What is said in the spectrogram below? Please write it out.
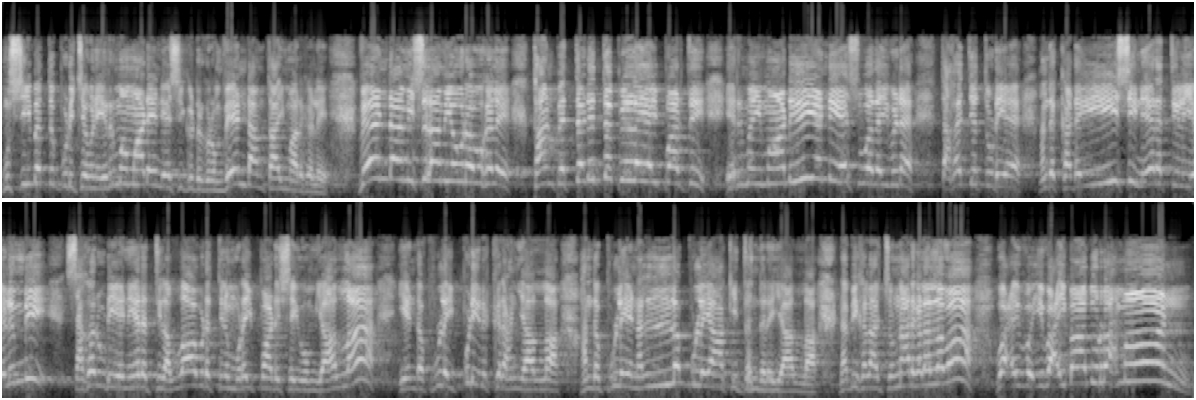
முசீபத்து பிடிச்சவனே. எரும மாடே நேசிக்கிட்டு இருக்கிறோம். வேண்டாம் தாய்மார்களே. வேண்டாம் இஸ்லாமிய உறவுகளே. தான் பெத்தெடுத்த பிள்ளையை பார்த்து எருமை மாடு என்று ஏசுவதை விட தகஜத்துடைய அந்த கடைசி நேரத்தில் எழும்பி சகருடைய நேரத்தில் அல்லாவிடத்தில் முறைப்பாடு செய்வோம். யாழ்லா என்ற புள்ளை இப்படி இருக்கிறான் யாழ்லா அந்த புள்ளையை நல்ல புள்ளைய ஆக்கி தந்திர யாழ்லா நபிகளா சொன்னார்கள் அல்லவா? இவ- இவ ஐபாதுர் ரஹ்மான்.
